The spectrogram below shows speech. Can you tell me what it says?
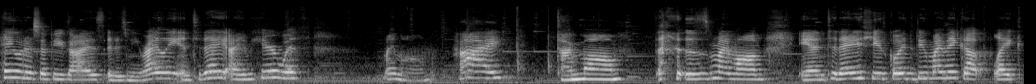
Hey, what is up you guys? It is me, Rileigh, and today I am here with my mom. Hi, I'm mom. this is my mom, and today she's going to do my makeup like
